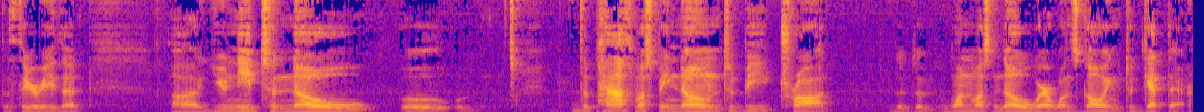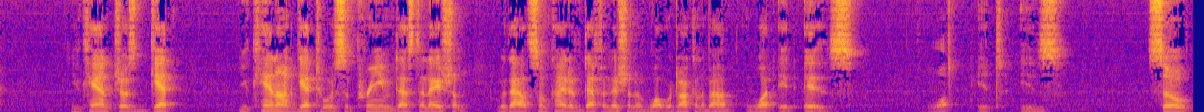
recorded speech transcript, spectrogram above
The theory that uh, you need to know uh, the path must be known to be trod. The, the, one must know where one's going to get there. You can't just get, you cannot get to a supreme destination without some kind of definition of what we're talking about, what it is. What it is. So,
